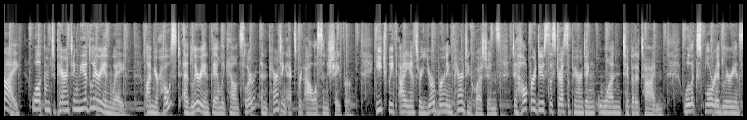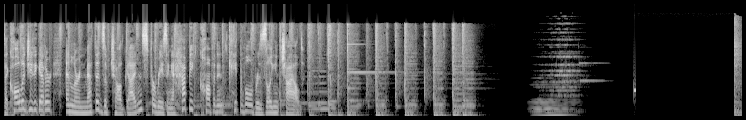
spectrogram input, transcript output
Hi, welcome to Parenting the Adlerian Way. I'm your host, Adlerian family counselor and parenting expert Alyson Schafer. Each week, I answer your burning parenting questions to help reduce the stress of parenting one tip at a time. We'll explore Adlerian psychology together and learn methods of child guidance for raising a happy, confident, capable, resilient child.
